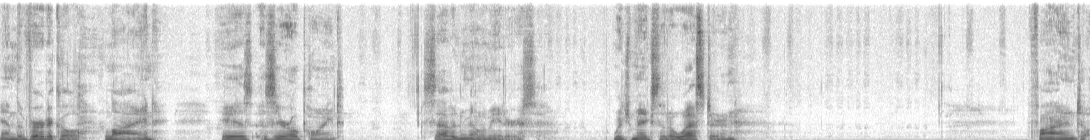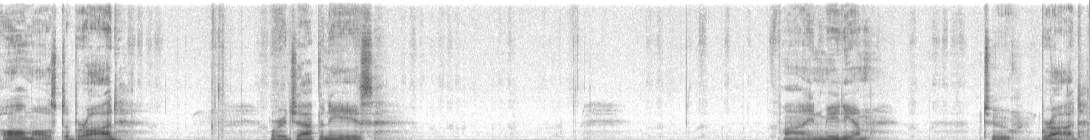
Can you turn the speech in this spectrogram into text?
and the vertical line is 0.7 millimeters which makes it a western fine to almost a broad or a Japanese fine medium to broad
